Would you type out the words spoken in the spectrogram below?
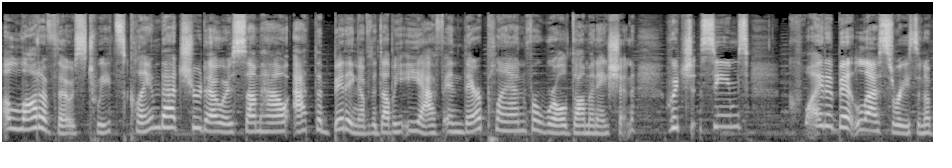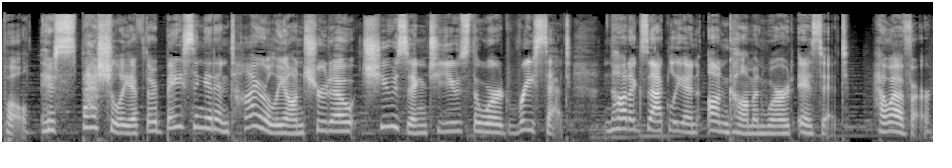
A lot of those tweets claim that Trudeau is somehow at the bidding of the WEF in their plan for world domination, which seems quite a bit less reasonable, especially if they're basing it entirely on Trudeau choosing to use the word reset. Not exactly an uncommon word, is it? However,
